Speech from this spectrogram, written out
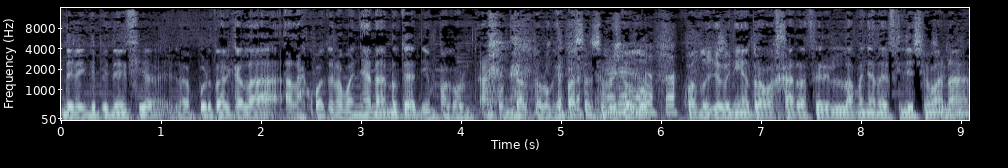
de la Independencia, en la Puerta de Alcalá, a las 4 de la mañana no te da tiempo a, con- a contar todo lo que pasa. Sobre todo cuando yo venía a trabajar a hacer la mañana del fin de semana.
